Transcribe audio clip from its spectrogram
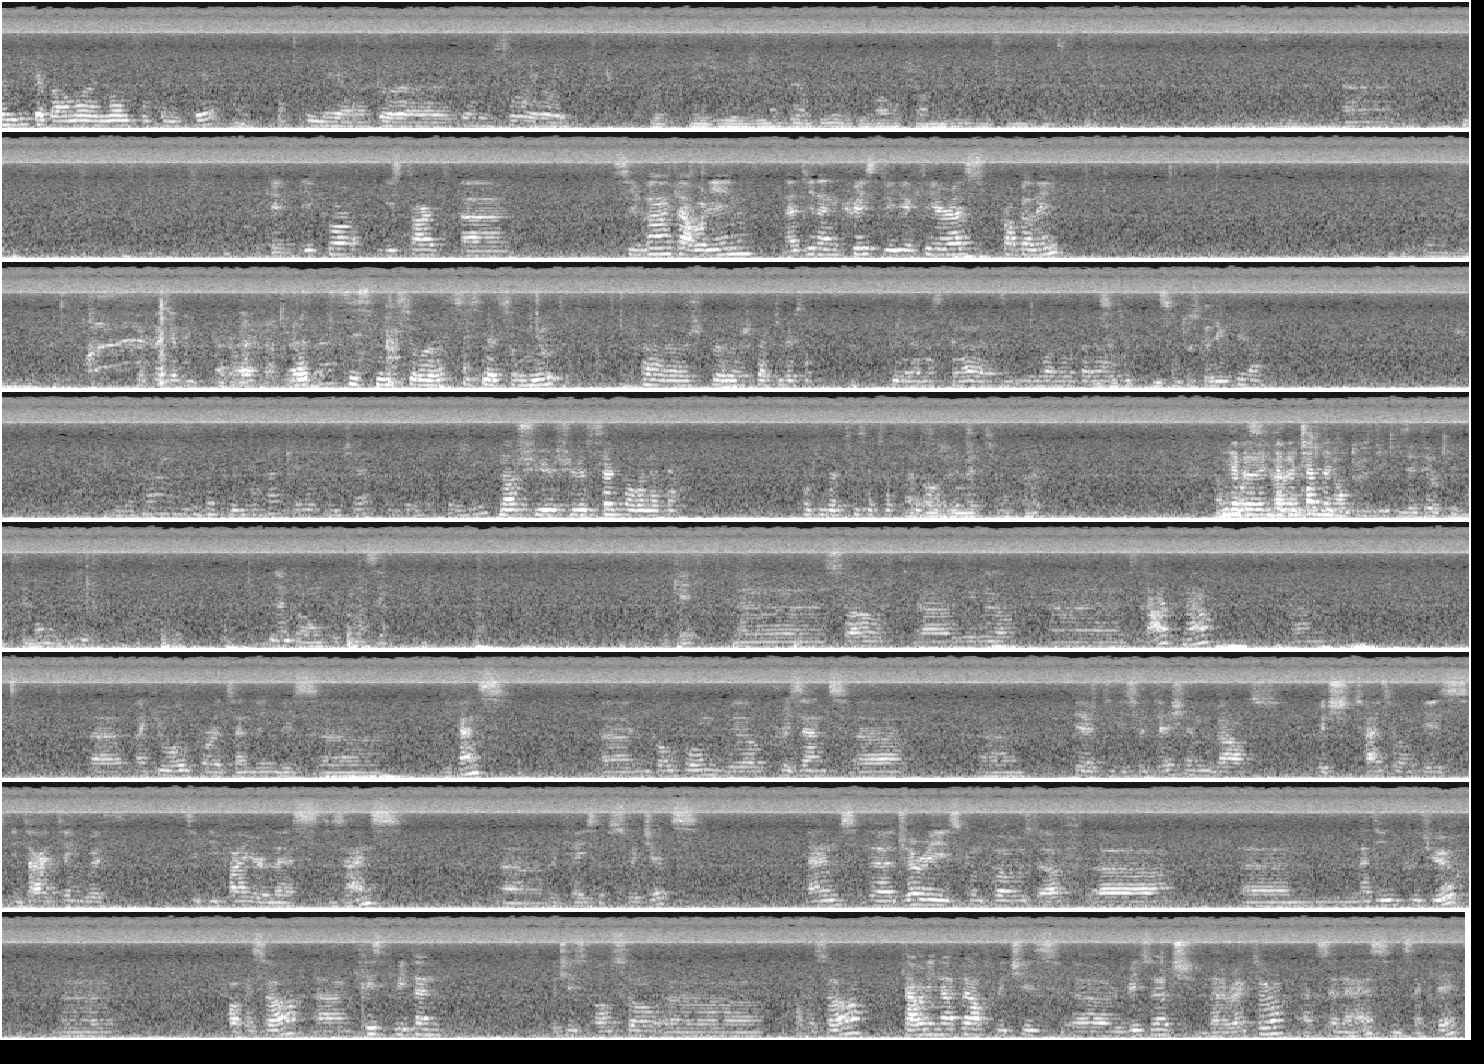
sont, ça me dit qu'apparemment les membres sont connectés, mais euh, que, euh, que le son est horrible. Oui, mais je vais, je vais monter un peu, je vais voir au fur et à mesure. mais ça me dit okay, before we start, uh, Sylvain, Caroline, Nadine and Chris, do you hear us properly? Mettent sur, euh, s'ils se mettent sur mute, euh, je, peux, je peux activer le son. Mais euh, dans ce cas-là, euh, ils sont, tous- ils sont tous connectés là Non, je suis, je suis le seul ordinateur. Donc ils doivent tous être sur ce Attends, je vais le mettre sur Internet. Il y avait- il y avait le chat de- Ils ont tous dit qu'ils étaient OK, donc c'est bon. D'accord, attending this uh, defense. Uh, Nicole Pong will present uh, uh, PhD dissertation about which title is Interacting with Signifier-less Designs, uh, the case of swhidgets. And the jury is composed of uh, um, Nadine Couture, uh, professor, uh, Chris Britton, which is also uh, professor, Which is uh, research director at CNRS in Saclay.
